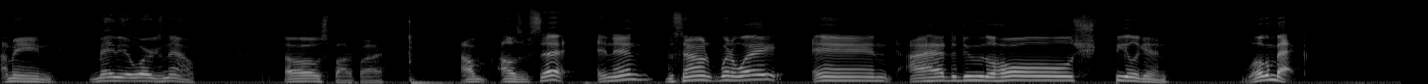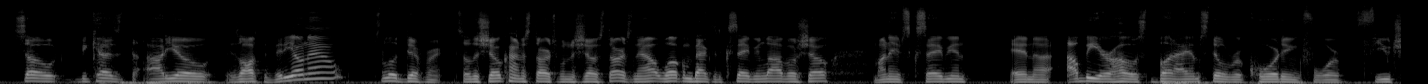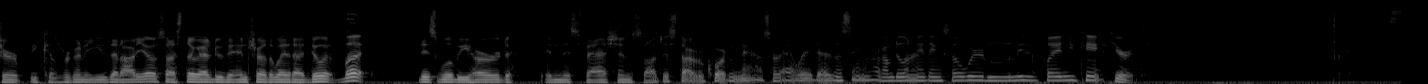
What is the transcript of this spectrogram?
I mean, maybe it works now. Oh, Spotify. I'm I was upset, and then the sound went away, and I had to do the whole spiel again. Welcome back. So, because the audio is off the video now, it's a little different. So the show kind of starts when the show starts now. Welcome back to the Kasabian Lavoe Show. My name's Kasabian, and uh, I'll be your host, but I am still recording for future because we're going to use that audio. So I still got to do the intro the way that I do it, but this will be heard in this fashion. So I'll just start recording now so that way it doesn't seem like I'm doing anything so weird when the music's playing. You can't hear it.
